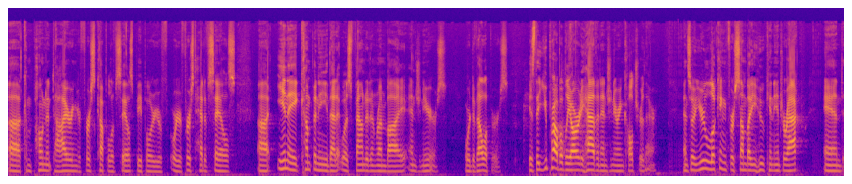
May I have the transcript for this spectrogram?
uh, component to hiring your first couple of salespeople or your, or your first head of sales uh, in a company that it was founded and run by engineers or developers is that you probably already have an engineering culture there. And so you're looking for somebody who can interact and,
